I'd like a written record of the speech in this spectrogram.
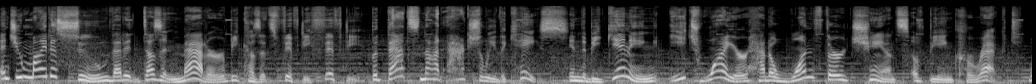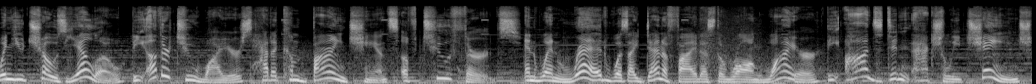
And you might assume that it doesn't matter because it's 50-50, but that's not actually the case. In the beginning, each wire had a one-third chance of being correct. When you chose yellow, the other two wires had a combined chance of two-thirds. And when red was identified as the wrong wire, the odds didn't actually change,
